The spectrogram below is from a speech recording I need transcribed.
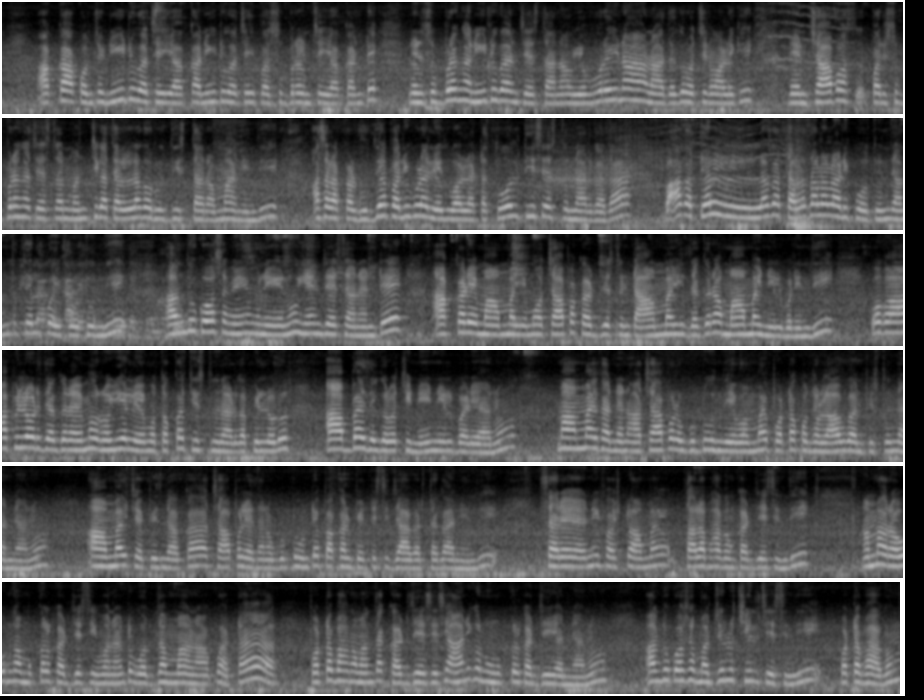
అక్క కొంచెం నీటుగా చెయ్యి అక్క నీటుగా చెయ్యి శుభ్రం చెయ్యి అక్క. అంటే నేను శుభ్రంగా నీటుగానే చేస్తాను. ఎవరైనా నా దగ్గర వచ్చిన వాళ్ళకి నేను చేప పరిశుభ్రంగా చేస్తాను మంచిగా తెల్లగా రుద్దిస్తారమ్మా అనింది. అసలు అక్కడ రుద్దే పని కూడా లేదు. వాళ్ళు అట్ట తోలు తీసేస్తున్నారు కదా. బాగా తెల్లగా తలతలలాడిపోతుంది అంత తెలుపు అయిపోతుంది. అందుకోసం ఏమి నేను ఏం చేశానంటే అక్కడే మా అమ్మాయి ఏమో చేప కట్ చేస్తుంటే ఆ అమ్మాయి దగ్గర మా అమ్మాయి నిలబడింది. ఒక ఆ పిల్లోడి దగ్గర ఏమో రొయ్యలు ఏమో తొక్క తీస్తున్నాడుగా పిల్లోడు. ఆ అబ్బాయి దగ్గర వచ్చి నేను నిలబడాను. మా అమ్మాయి కానీ నేను ఆ చేపలు గుడ్డు ఉంది ఏమో అమ్మాయి పొట్ట కొంచెం లావుగా అనిపిస్తుంది అన్నాను. ఆ అమ్మాయి చెప్పిందాక చేపలు ఏదైనా గుడ్డు ఉంటే పక్కన పెట్టేసి జాగ్రత్తగా అనింది. సరే అని ఫస్ట్ ఆ అమ్మాయి తల భాగం కట్ చేసింది. అమ్మ రౌండ్గా ముక్కలు కట్ చేసి ఇవ్వనంటే వద్దమ్మా నాకు అట్ట. పొట్ట భాగం అంతా కట్ చేసేసి ఆనిక నువ్వు ముక్కలు కట్ చేయి అన్నాను. అందుకోసం మధ్యలో చీల్చేసింది పొట్ట భాగం.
